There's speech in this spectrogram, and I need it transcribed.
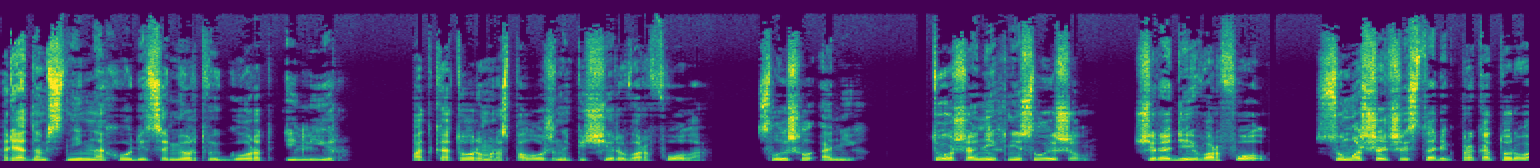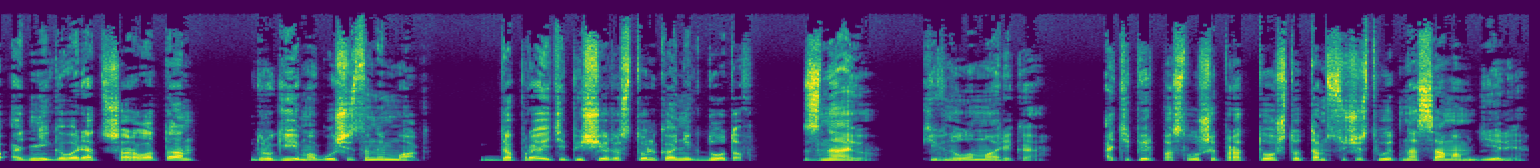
Рядом с ним находится мертвый город Илир, под которым расположены пещеры Варфола. Слышал о них? Кто ж о них не слышал? Чародей Варфол. Сумасшедший старик, про которого одни говорят шарлатан, другие могущественный маг. Да про эти пещеры столько анекдотов. Знаю, кивнула Марика. А теперь послушай про то, что там существует на самом деле.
